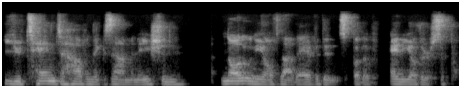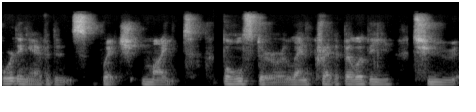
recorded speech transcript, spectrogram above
you tend to have an examination not only of that evidence, but of any other supporting evidence which might bolster or lend credibility to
